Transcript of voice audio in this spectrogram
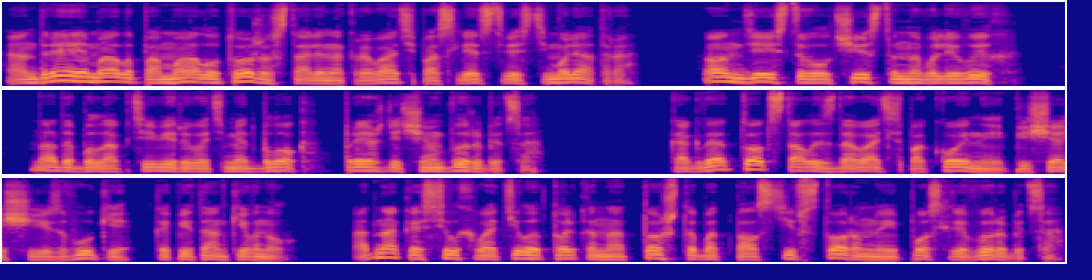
Андрея мало-помалу тоже стали накрывать последствия стимулятора. Он действовал чисто на волевых. Надо было активировать медблок, прежде чем вырубиться. Когда тот стал издавать спокойные, пищащие звуки, капитан кивнул. Однако сил хватило только на то, чтобы отползти в сторону и после вырубиться.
